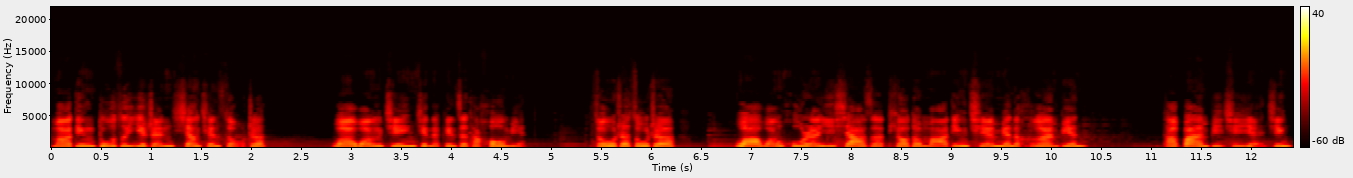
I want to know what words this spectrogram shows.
马丁独自一人向前走着，蛙王紧紧地跟在他后面。走着走着，蛙王忽然一下子跳到马丁前面的河岸边，他半闭起眼睛，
